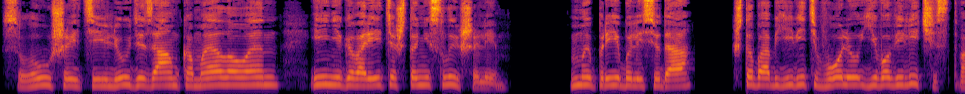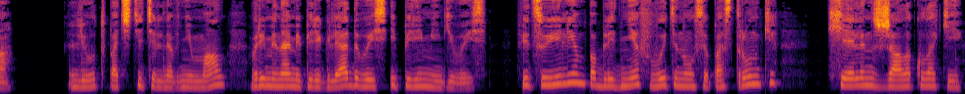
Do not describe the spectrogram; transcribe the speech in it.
«Слушайте, люди замка Мэллоуэн, и не говорите, что не слышали. Мы прибыли сюда, чтобы объявить волю Его Величества». Люд почтительно внимал, временами переглядываясь и перемигиваясь. Фицуильям, побледнев, вытянулся по струнке Хелен сжала кулаки.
